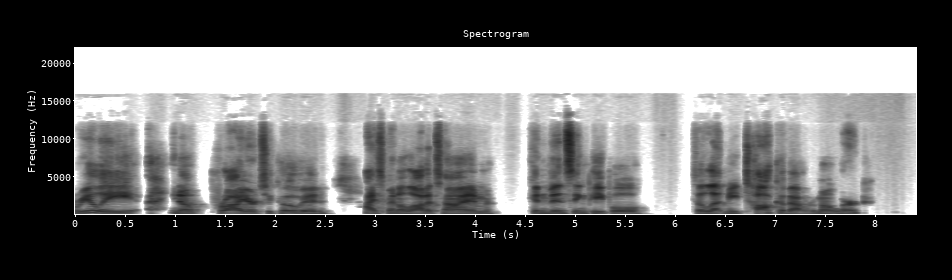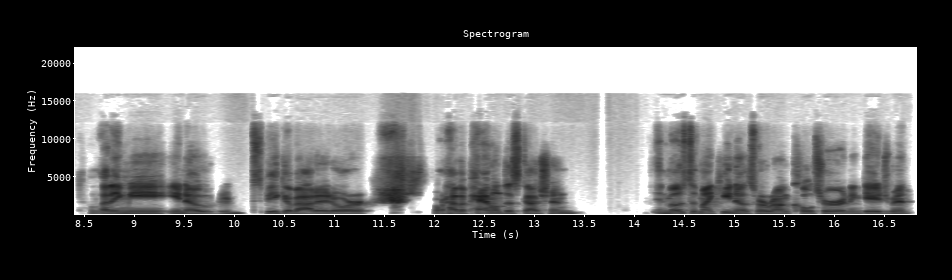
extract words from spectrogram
really, you know, prior to COVID, I spent a lot of time convincing people to let me talk about remote work, letting me, you know, speak about it or or have a panel discussion. And most of my keynotes were around culture and engagement.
